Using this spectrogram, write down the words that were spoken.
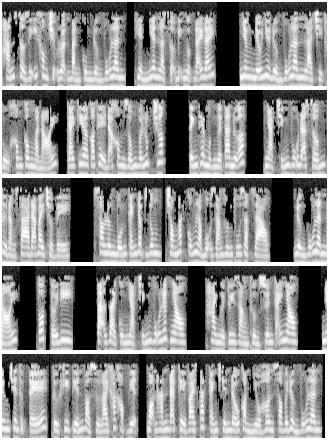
Hắn sở dĩ không chịu luận bàn cùng đường Vũ Lân, hiển nhiên là sợ bị ngược đãi đấy. Nhưng nếu như đường Vũ Lân là chỉ thủ không công mà nói, cái kia có thể đã không giống với lúc trước. Tính thêm một người ta nữa, nhạc chính Vũ đã sớm từ đằng xa đã bay trở về, sau lưng bốn cánh đập rung, trong mắt cũng là bộ dáng hứng thú giặt rào. Đường Vũ Lân nói, tốt tới đi. Tạ giải cùng nhạc chính Vũ liếc nhau. Hai người tuy rằng thường xuyên cãi nhau, Nhưng trên thực tế, từ khi tiến vào Sử Lai Khắc học viện, bọn hắn đã kề vai sát cánh chiến đấu còn nhiều hơn so với đường Vũ Lân.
